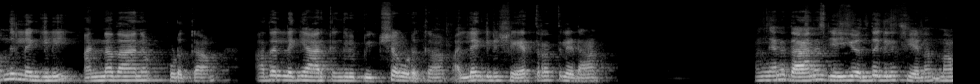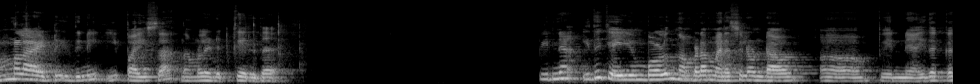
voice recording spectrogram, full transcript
ഒന്നില്ലെങ്കിൽ അന്നദാനം കൊടുക്കാം അതല്ലെങ്കിൽ ആർക്കെങ്കിലും ഭിക്ഷ കൊടുക്കാം അല്ലെങ്കിൽ ക്ഷേത്രത്തിലിടാം. അങ്ങനെ ദാനം ചെയ്യുകയോ എന്തെങ്കിലും ചെയ്യണം. നമ്മളായിട്ട് ഇതിന് ഈ പൈസ നമ്മൾ എടുക്കരുത് പിന്നെ ഇത് ചെയ്യുമ്പോഴും നമ്മുടെ മനസ്സിലുണ്ടാവും പിന്നെ ഇതൊക്കെ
